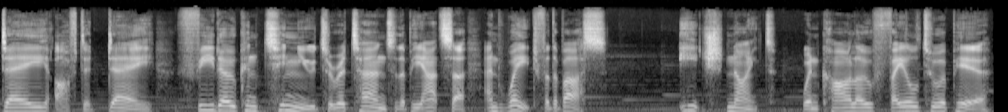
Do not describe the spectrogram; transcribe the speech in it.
Day after day, Fido continued to return to the piazza and wait for the bus. Each night, when Carlo failed to appear,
